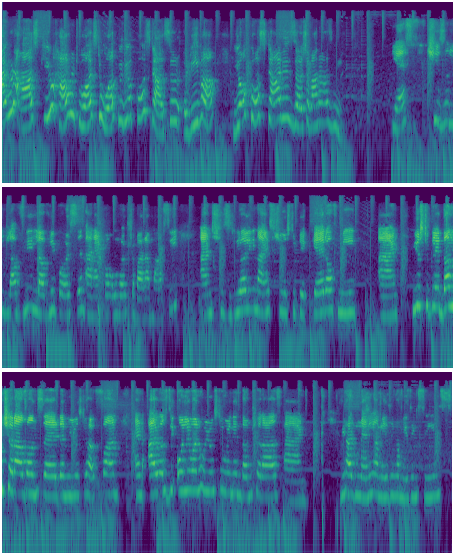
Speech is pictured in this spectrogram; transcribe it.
I want to ask you how it was to work with your co-stars. So Riva, your co-star is uh, Shabana Azmi. Yes, she's a lovely, lovely person, and I call her Shabana Masi. And she's really nice. She used to take care of me and we used to play dumb charades on set, and we used to have fun. And I was the only one who used to win in dumb charades, and we had many amazing, amazing scenes.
